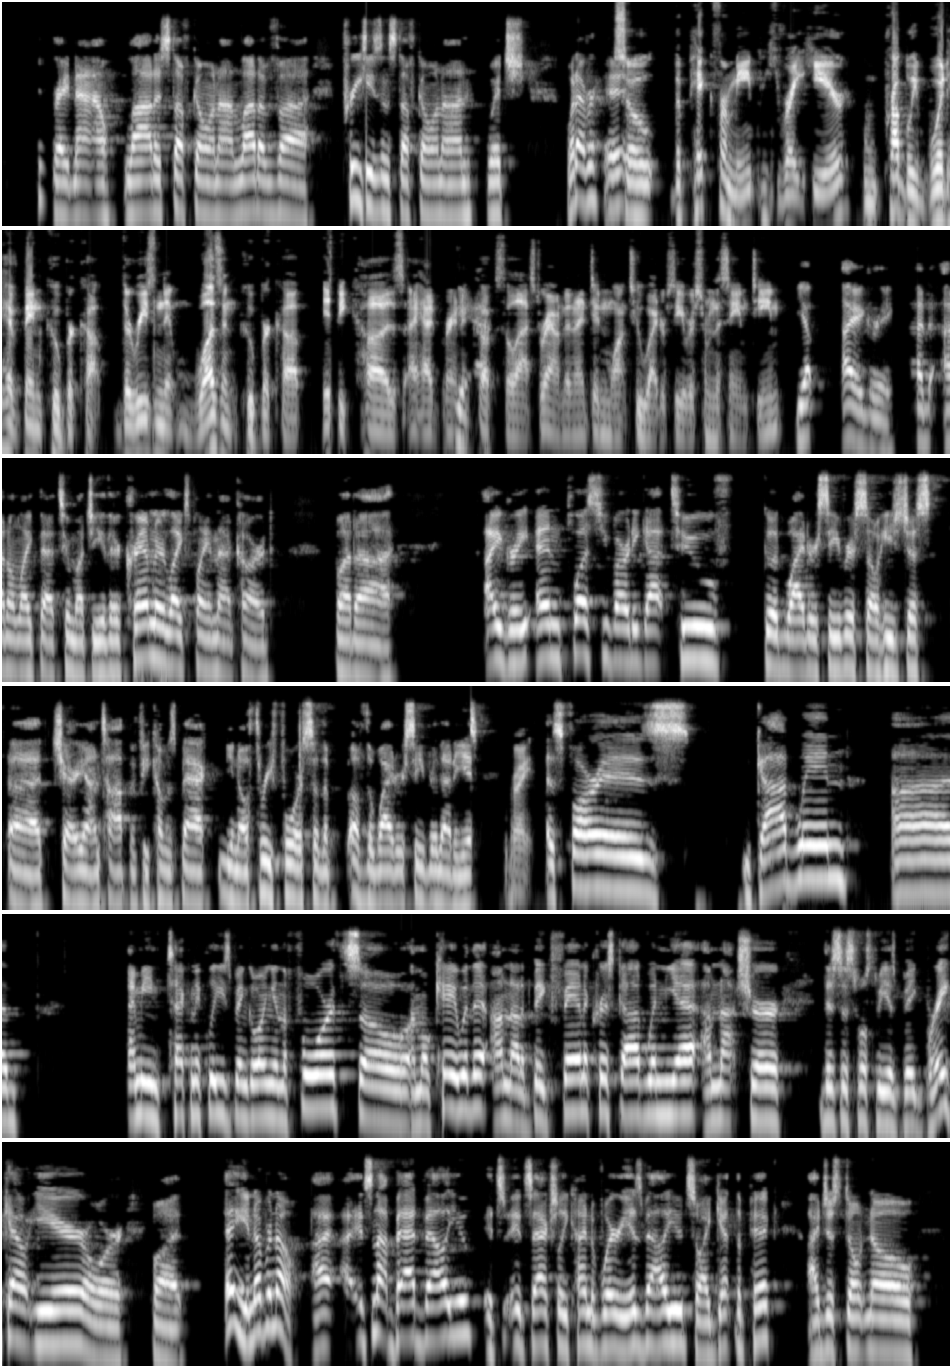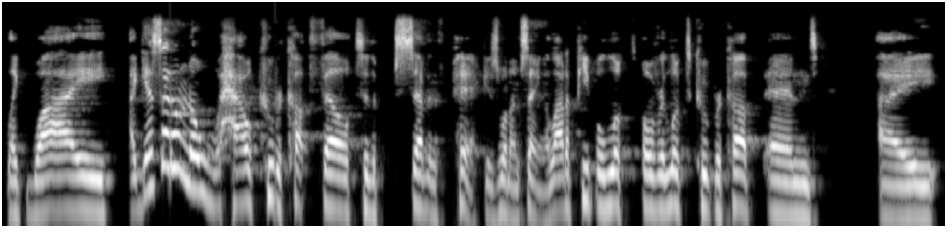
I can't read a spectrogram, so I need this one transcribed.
right now. A lot of stuff going on, a lot of uh, preseason stuff going on, which whatever. So the pick for me right here probably would have been Cooper Kupp. The reason it wasn't Cooper Kupp is because I had Brandin yeah. Cooks the last round and I didn't want two wide receivers from the same team. Yep, I agree. I, I don't like that too much either. Cramner likes playing that card, but uh, I agree. And plus, you've already got two good wide receivers, so he's just uh, cherry on top if he comes back. You know, three fourths of the of the wide receiver that he is. Right. As far as Godwin, uh, I mean, technically he's been going in the fourth, so I'm okay with it. I'm not a big fan of Chris Godwin yet. I'm not sure this is supposed to be his big breakout year, or but hey, you never know. I, I, it's not bad value. It's it's actually kind of where he is valued, so I get the pick. I just don't know like why I guess I don't know how Cooper Kupp fell to the seventh pick is what I'm saying. A lot of people looked overlooked Cooper Kupp and I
